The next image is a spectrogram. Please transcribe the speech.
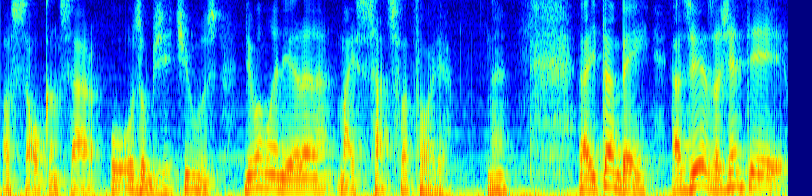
a alcançar os objetivos de uma maneira mais satisfatória. Né? Aí também, às vezes a gente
